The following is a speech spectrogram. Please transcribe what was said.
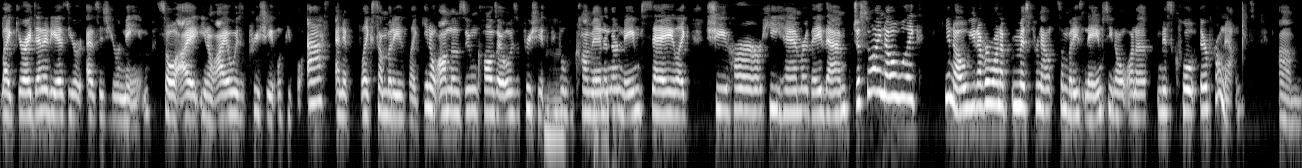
like your identity as your as is your name. So I, you know, I always appreciate when people ask and if like somebody's like, you know, on those Zoom calls, I always appreciate mm-hmm. people who come in and their names say like she, her, he, him or they, them, just so I know like you know, you never want to mispronounce somebody's name, so you don't want to misquote their pronouns. Um,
